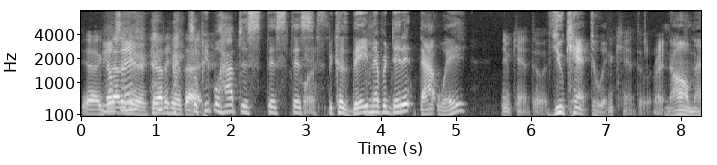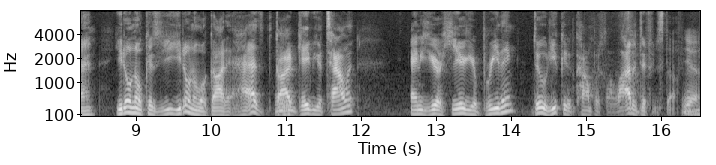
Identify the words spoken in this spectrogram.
Yeah, you get know what I'm saying? here. Get outta here with that. So people have this, this, this because they never did it that way. You can't do it. You can't do it. You can't do it. Right. No, man. You don't know because you, you don't know what God has. God Mm-hmm. gave you a talent, and you're here. You're breathing, dude. You could accomplish a lot of different stuff. Yeah.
